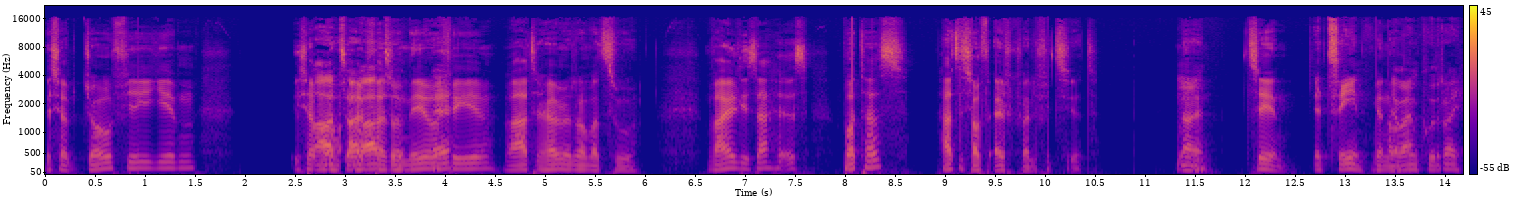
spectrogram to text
Ich habe Joe 4 gegeben. Ich habe auch Alfa warte. Romeo Hä? 4 gegeben. Warte, hör mir doch mal zu. Weil die Sache ist, Bottas hat sich auf 11 qualifiziert. Nein, 10. Der 10, Genau. der war im Q3.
